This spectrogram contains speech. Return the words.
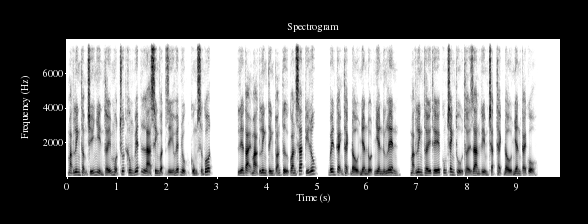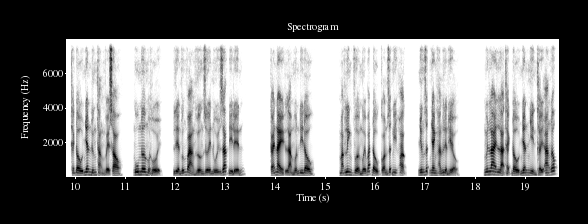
mạc linh thậm chí nhìn thấy một chút không biết là sinh vật gì huyết nhục cùng xương cốt. Liền tại mạc linh tính toán tử quan sát ký lúc, bên cạnh thạch đầu nhân đột nhiên đứng lên, mạc linh thấy thế cũng tranh thủ thời gian ghìm chặt thạch đầu nhân cái cổ. Thạch đầu nhân đứng thẳng về sau, ngu ngơ một hồi, liền vững vàng hướng dưới núi rác đi đến. Cái này là muốn đi đâu? Mạc linh vừa mới bắt đầu còn rất nghi hoặc, nhưng rất nhanh hắn liền hiểu nguyên lai là thạch đầu nhân nhìn thấy a ngốc,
